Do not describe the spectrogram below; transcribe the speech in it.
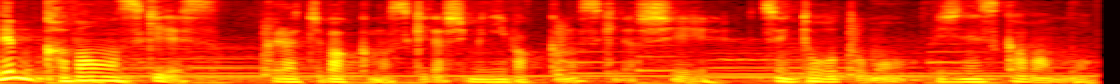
でもカバンは好きです。クラッチバッグも好きだしミニバッグも好きだし普通にトートもビジネスカバンも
